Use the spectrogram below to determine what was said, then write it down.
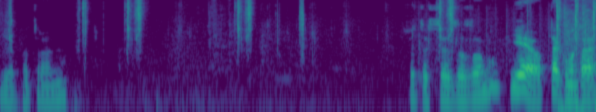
Є патрони. Що це все за зону? Є, аптек мотає.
